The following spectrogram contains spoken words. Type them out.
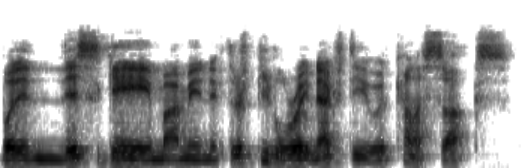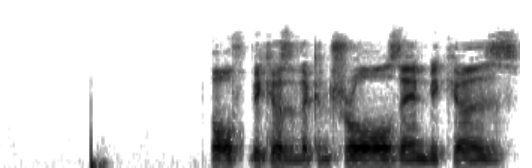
But in this game, I mean, if there's people right next to you, it kind of sucks. Both because of the controls and because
